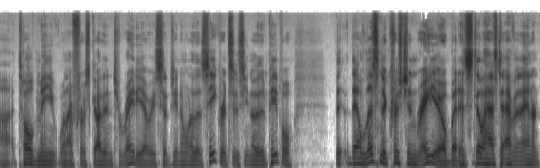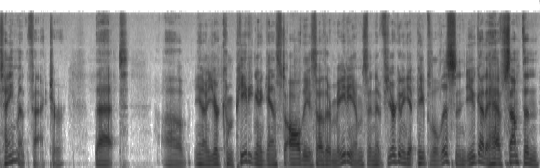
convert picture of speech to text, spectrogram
uh, told me when I first got into radio. He said, you know, one of the secrets is, you know, the people they'll listen to Christian radio, but it still has to have an entertainment factor that uh, you know you're competing against all these other mediums and if you're going to get people to listen you got to have something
